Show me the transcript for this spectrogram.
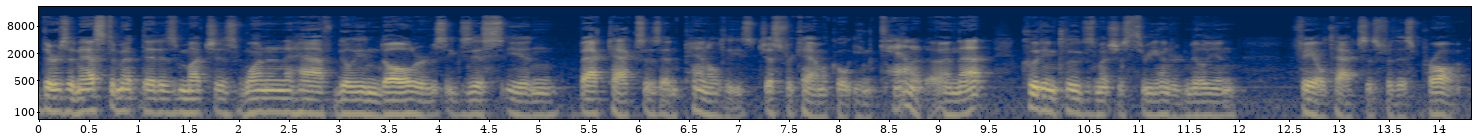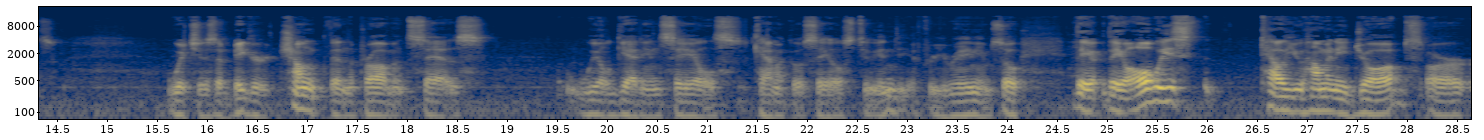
there's an estimate that as much as one and a half billion dollars exists in back taxes and penalties just for Cameco in Canada, and that could include as much as 300 million fail taxes for this province, which is a bigger chunk than the province says we'll get in sales, Cameco sales to India for uranium. So they they always tell you how many jobs are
